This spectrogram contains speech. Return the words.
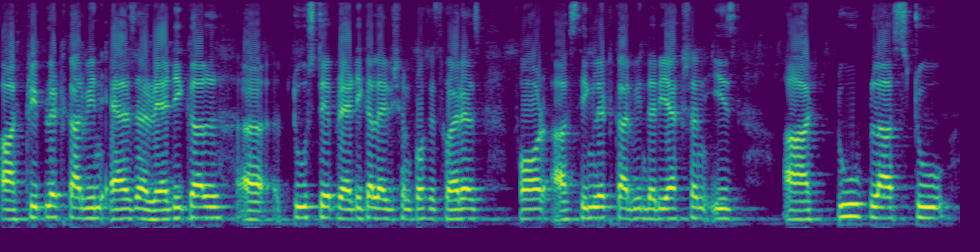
a triplet carbene as a radical uh, two-step radical addition process whereas for a singlet carbene the reaction is uh, 2 plus 2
